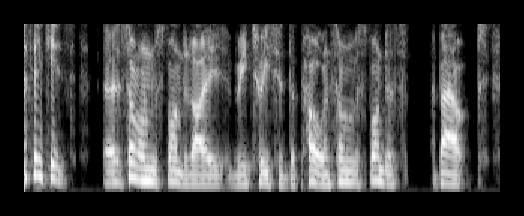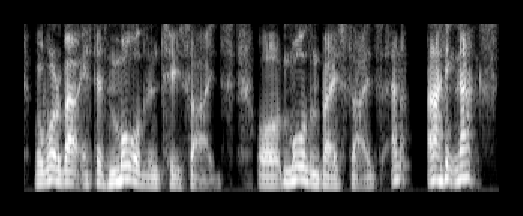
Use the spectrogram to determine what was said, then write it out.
I think it's, uh, someone responded, I retweeted the poll, and someone responded about, well, what about if there's more than two sides or more than both sides? And, and I think that's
